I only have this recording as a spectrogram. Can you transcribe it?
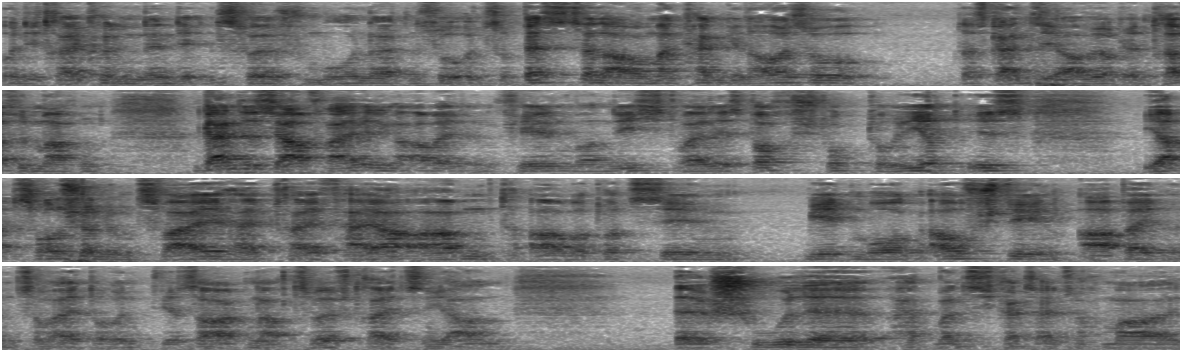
und die drei Kontinente in zwölf Monaten so unser Bestseller. Aber man kann genauso das ganze Jahr Work Travel machen. Ein ganzes Jahr freiwillige Arbeit empfehlen wir nicht, weil es doch strukturiert ist. Ihr habt zwar schon um zwei, halb drei Feierabend, aber trotzdem jeden Morgen aufstehen, arbeiten und so weiter. Und wir sagen, nach 12, 13 Jahren äh, Schule hat man sich ganz einfach mal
